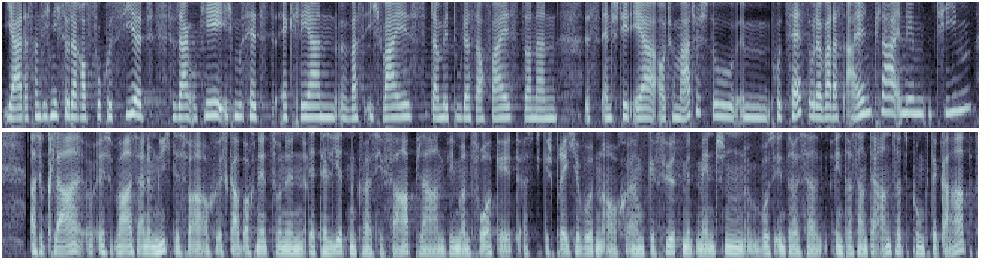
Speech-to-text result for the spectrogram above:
ja, dass man sich nicht so darauf fokussiert, zu sagen, okay, ich muss jetzt erklären, was ich weiß, damit du das auch weißt, sondern es entsteht eher automatisch so im Prozess oder war das allen klar in dem Team? Also klar, es war es einem nicht. Es war auch, es gab auch nicht so einen detaillierten quasi Fahrplan, wie man vorgeht. Also die Gespräche wurden auch ähm, geführt mit Menschen, wo es interessa interessante Ansatzpunkte gab.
